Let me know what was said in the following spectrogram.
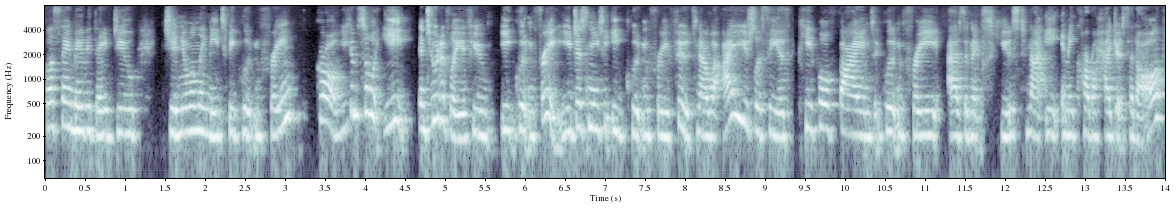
let's say maybe they do genuinely need to be gluten free, girl, you can still eat intuitively if you eat gluten free. You just need to eat gluten free foods. Now, what I usually see is people find gluten free as an excuse to not eat any carbohydrates at all.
